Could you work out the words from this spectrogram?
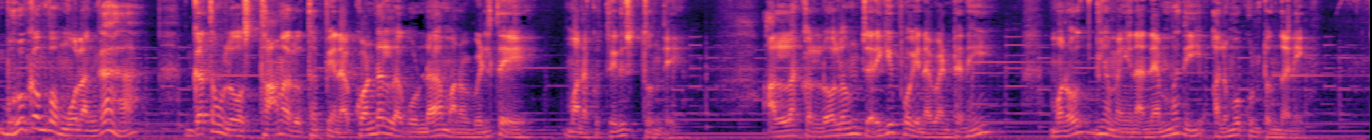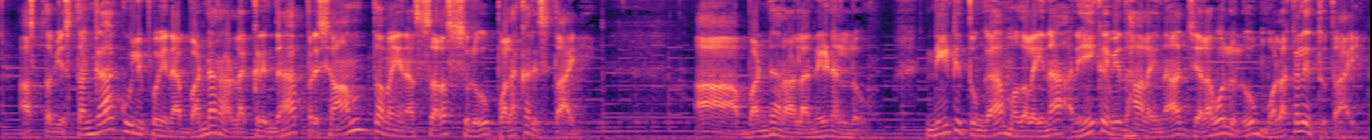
భూకంపం మూలంగా గతంలో స్థానాలు తప్పిన కొండల గుండా మనం వెళితే మనకు తెలుస్తుంది. అల్లకల్లోలం జరిగిపోయిన వెంటనే మనోజ్ఞమైన నెమ్మది అలుముకుంటుందని. అస్తవ్యస్తంగా కూలిపోయిన బండరాళ్ళ క్రింద ప్రశాంతమైన సరస్సులు పలకరిస్తాయి. ఆ బండరాళ్ళ నీడల్లో నీటి తుంగ మొదలైన అనేక విధాలైన జలవలులు మొలకలెత్తుతాయి.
